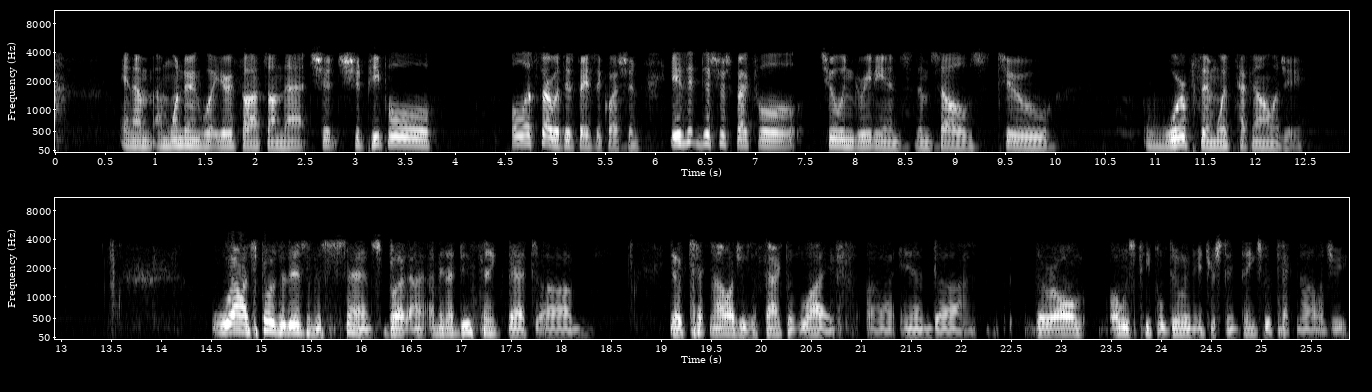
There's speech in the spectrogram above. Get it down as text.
and I'm I'm wondering what your thoughts on that. Should should people? Well, let's start with this basic question: Is it disrespectful to ingredients themselves to warp them with technology? Well, I suppose it is in a sense, but I, I mean, I do think that um, you know technology is a fact of life, uh, and uh, there are all always people doing interesting things with technology.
